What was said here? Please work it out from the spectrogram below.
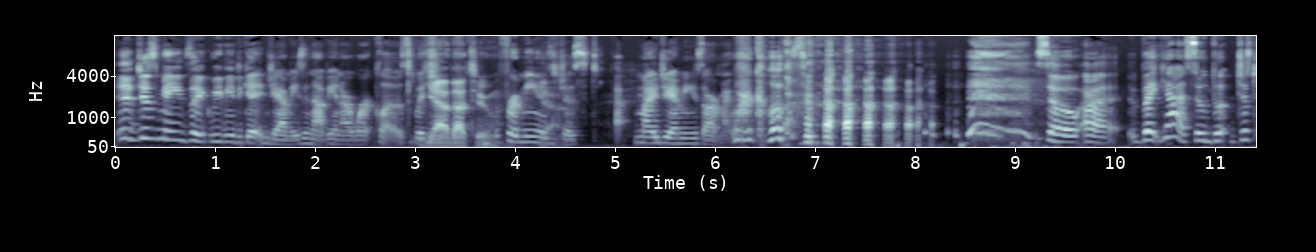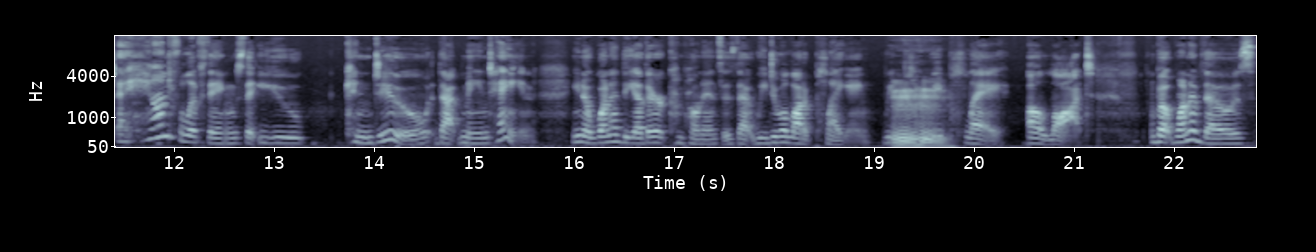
it just means like we need to get in jammies and not be in our work clothes, which Yeah, that too. for me is Yeah. just my jammies are my work clothes. so, uh, but yeah, so the, just a handful of things that you can do that maintain. You know, one of the other components is that we do a lot of playing. We we play a lot. But one of those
